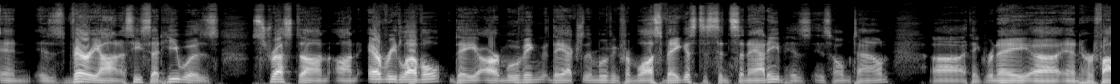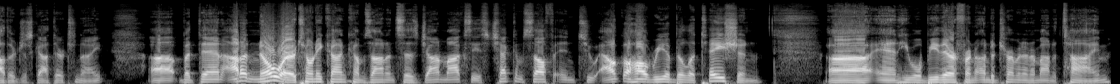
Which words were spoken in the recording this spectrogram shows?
and is very honest. He said he was stressed on on every level. They are moving. They actually are moving from Las Vegas to Cincinnati, his his hometown. Uh, I think Renee uh, and her father just got there tonight. Uh, but then out of nowhere, Tony Khan comes on and says Jon Moxley has checked himself into alcohol rehabilitation. Uh, and he will be there for an undetermined amount of time.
